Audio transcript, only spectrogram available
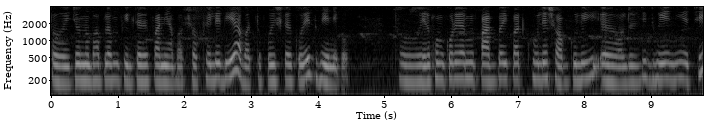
তো এই জন্য ভাবলাম ফিল্টারের পানি আবার সব ফেলে দিয়ে আবার একটু পরিষ্কার করে ধুয়ে নেব। তো এরকম করে আমি পার্ট বাই পার্ট খুলে সবগুলোই অলরেডি ধুয়ে নিয়েছি।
